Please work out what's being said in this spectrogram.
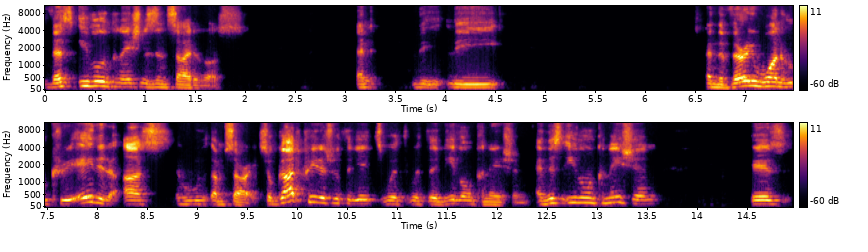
this evil inclination is inside of us. And the the and the very one who created us, who I'm sorry, so God created us with the with with an evil inclination, and this evil inclination is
